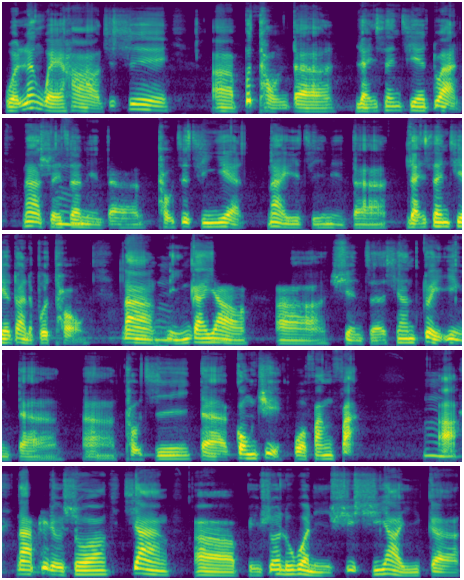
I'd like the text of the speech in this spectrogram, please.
我认为哈，就是呃不同的人生阶段，那随着你的投资经验，嗯、那以及你的人生阶段的不同，那你应该要呃选择相对应的呃投资的工具或方法。啊，那譬如说像呃，比如说如果你需需要一个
